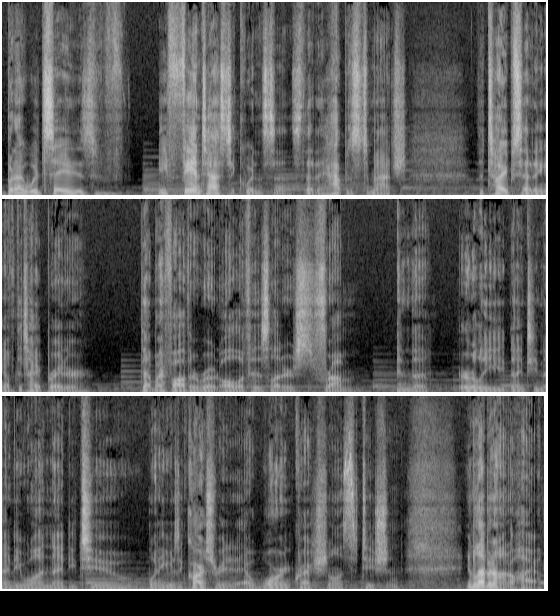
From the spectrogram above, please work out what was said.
but I would say it is a fantastic coincidence that it happens to match the typesetting of the typewriter that my father wrote all of his letters from in the early 1991 92 when he was incarcerated at Warren Correctional Institution in Lebanon, Ohio,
